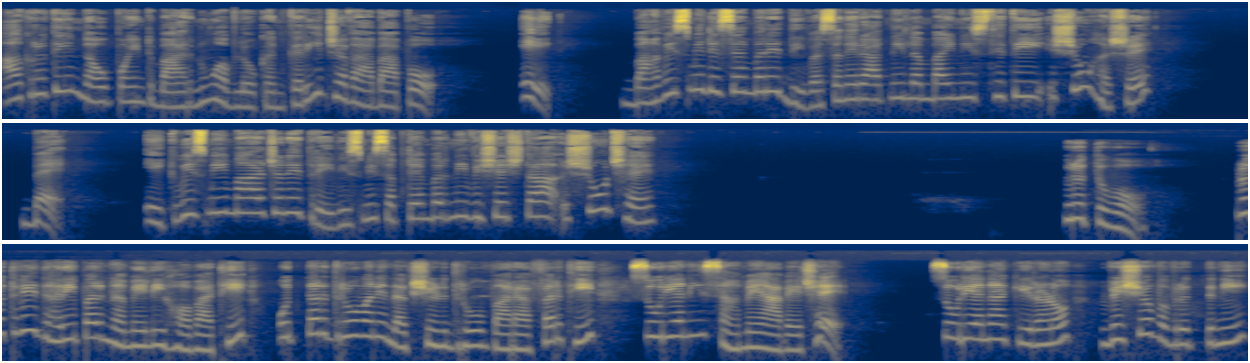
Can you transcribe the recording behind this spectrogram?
આકૃતિ નવ પોઈન્ટ બારનું અવલોકન કરી જવાબ આપો. એક, બાવીસમી ડિસેમ્બરે દિવસ અને રાતની લંબાઈની સ્થિતિ શું હશે? બે, એકવીસમી માર્ચ અને ત્રેવીસમી સપ્ટેમ્બરની વિશેષતા શું છે? ઋતુઓ. પૃથ્વી ધરી પર નમેલી હોવાથી ઉત્તર ધ્રુવ અને દક્ષિણ ધ્રુવ વારાફરથી સૂર્યની સામે આવે છે. સૂર્યના કિરણો વિશ્વવૃત્તની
